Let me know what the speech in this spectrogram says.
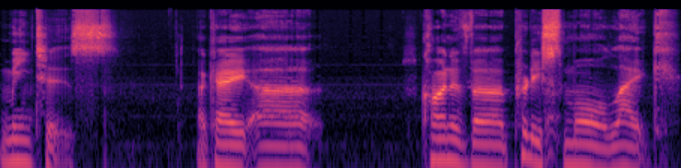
meters. Okay, uh, kind of a pretty small lake.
